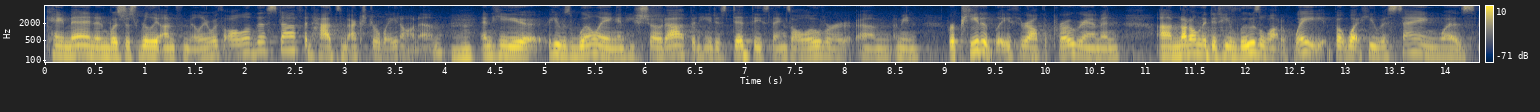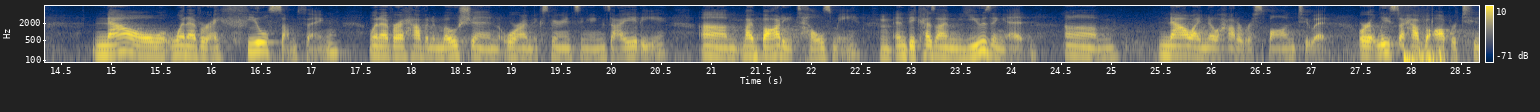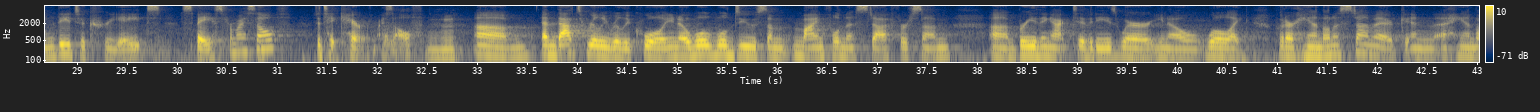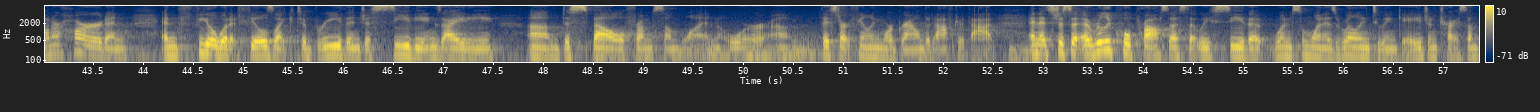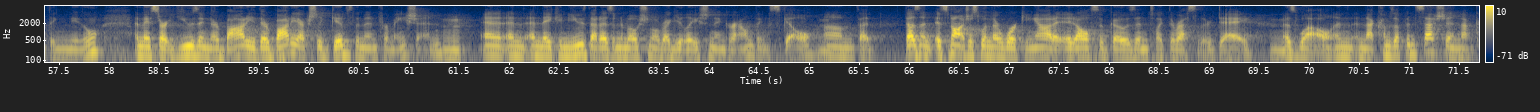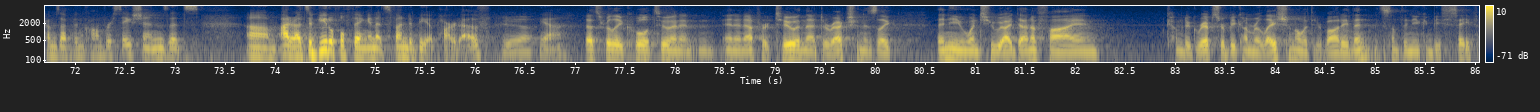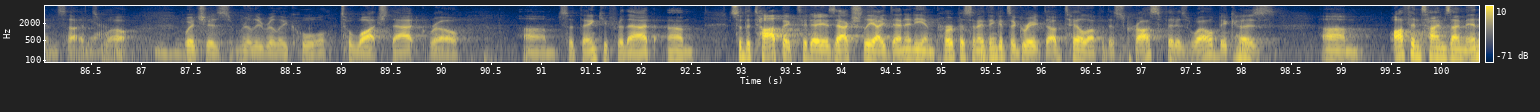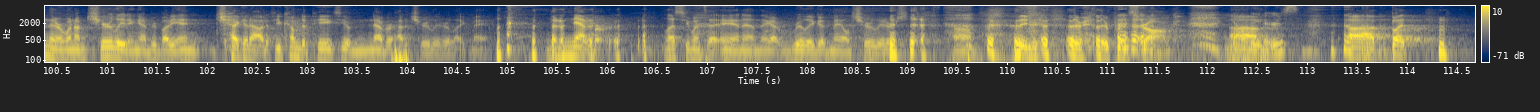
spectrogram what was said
came in and was just really unfamiliar with all of this stuff and had some extra weight on him. And he he was willing and he showed up and he just did these things all over. Um, I mean, repeatedly throughout the program. And um, not only did he lose a lot of weight, but what he was saying was, now whenever I feel something, whenever I have an emotion or I'm experiencing anxiety, um, my body tells me. And because I'm using it, um, now I know how to respond to it. Or at least I have the opportunity to create space for myself to take care of myself. Um, and that's really, really cool. You know, we'll, we'll do some mindfulness stuff or some um, breathing activities where, you know, we'll like put our hand on a stomach and a hand on our heart and, and feel what it feels like to breathe and just see the anxiety um, dispel from someone or um, they start feeling more grounded after that. And it's just a, a really cool process that we see that when someone is willing to engage and try something new and they start using their body, their body actually gives them information. And, and, and they can use that as an emotional regulation and grounding skill um, that doesn't it's not just when they're working out it, it also goes into like the rest of their day as well and, and that comes up in session that comes up in conversations it's um, i don't know it's a beautiful thing and it's fun to be a part of Yeah. yeah That's really cool too, and in, in an effort too in that direction is like, then you once you identify and come to grips or become relational with your body, then it's something you can be safe inside as Yeah. well, which is really really cool to watch that grow. Um, so thank you for that. Um, so the topic today is actually identity and purpose, and I think it's a great dovetail off of this CrossFit as well because. Um, Oftentimes I'm in there when I'm cheerleading everybody, and check it out. If you come to Peaks, you have never had a cheerleader like me. never, unless you went to A&M. They got really good male cheerleaders. Um, they, they're, they're pretty strong. yeah leaders Uh, but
